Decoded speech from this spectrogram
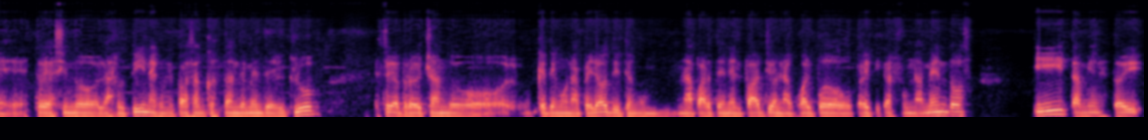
eh, estoy haciendo las rutinas que me pasan constantemente del club. Estoy aprovechando que tengo una pelota y tengo una parte en el patio en la cual puedo practicar fundamentos. Y también estoy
